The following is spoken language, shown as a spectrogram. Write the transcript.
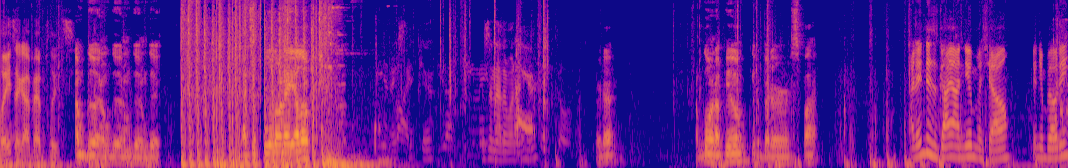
plates? I got med plates. I'm good. I'm good. I'm good. I'm good. Got your full on that yellow. Nice, thank you. There's another one in here. Heard that? I'm going uphill. Get a better spot. I think there's a guy on you, Michelle, in your building.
